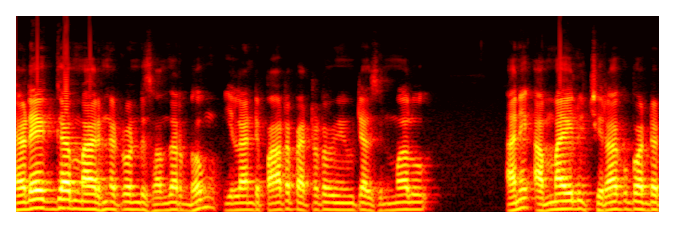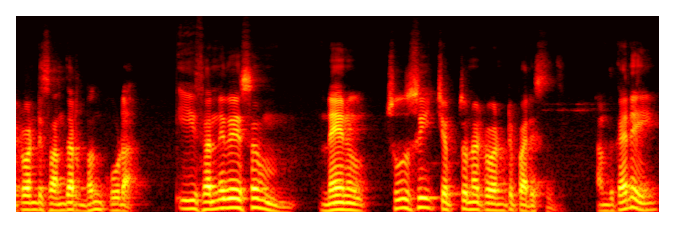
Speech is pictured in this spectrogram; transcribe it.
హెడేక్గా మారినటువంటి సందర్భం. ఇలాంటి పాట పెట్టడం ఏమిటి? ఆ సినిమాలు అని అమ్మాయిలు చిరాకు పడ్డటువంటి సందర్భం కూడా. ఈ సన్నివేశం నేను చూసి చెప్తున్నటువంటి పరిస్థితి. అందుకని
